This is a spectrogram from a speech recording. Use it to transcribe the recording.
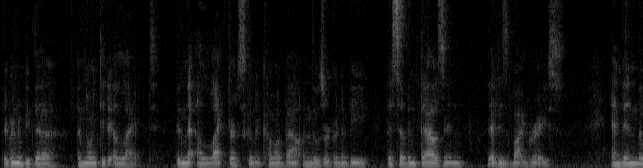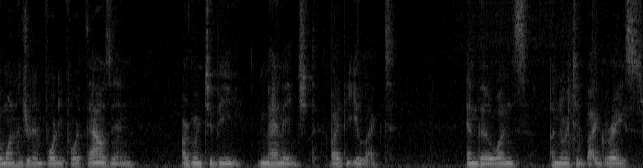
They're going to be the anointed elect. Then the elect are going to come about, and those are going to be the 7,000 that is by grace. And then the 144,000 are going to be managed by the elect. And the ones anointed by grace,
